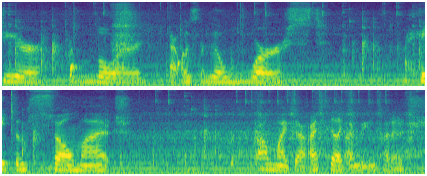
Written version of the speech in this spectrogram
Dear lord, that was the worst. I hate them so much. Oh my god, I feel like I'm being punished.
